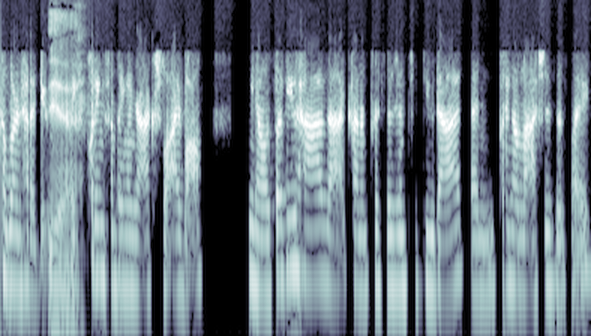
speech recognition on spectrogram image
to learn how to do. Yeah. Like putting something on your actual eyeball. You know, so if you have that kind of precision to do that, then putting on lashes is like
